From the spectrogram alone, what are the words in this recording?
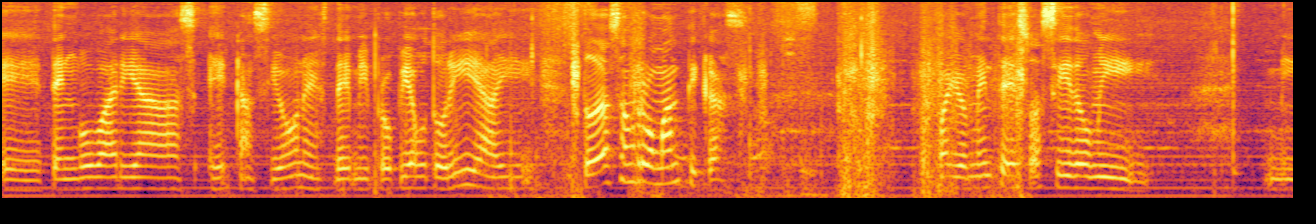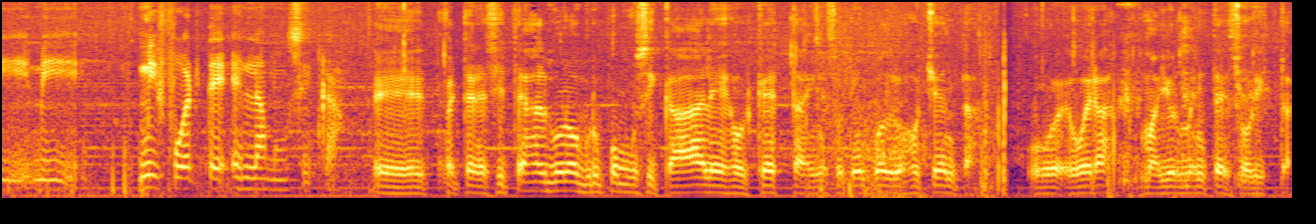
eh, tengo varias eh, canciones de mi propia autoría y todas son románticas. Mayormente eso ha sido mi, mi, mi, fuerte en la música. Eh, ¿Perteneciste a algunos grupos musicales, orquestas en esos tiempos de los 80 o, o eras mayormente solista?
